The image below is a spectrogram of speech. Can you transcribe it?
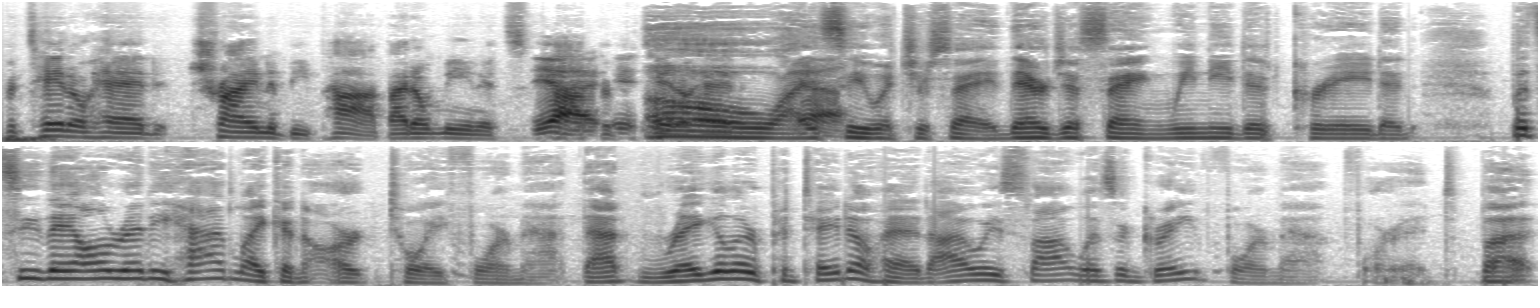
potato head trying to be pop. I don't mean it's Yeah, pop and it- potato head. Oh, I Yeah. see what you're saying. They're just saying we need to create it. But see, they already had like an art toy format. That regular potato head, I always thought was a great format for it. But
